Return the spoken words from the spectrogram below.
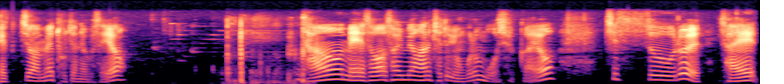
100점에 도전해 보세요. 다음에서 설명하는 제도 용구는 무엇일까요? 치수를 자의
